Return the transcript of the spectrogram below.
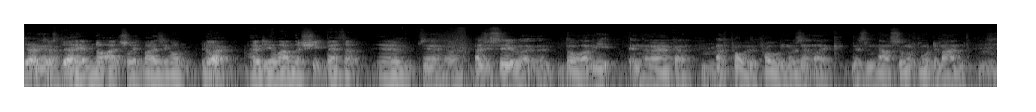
Yeah. Yeah. Just yeah. um, not actually advising on you know Yeah. how do you lamb the sheep better. Um, so- Yeah. yeah. As you say, like the, all that meat in America, Mm. that's probably the problem, isn't it? Like there's now so much more demand. Mm.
